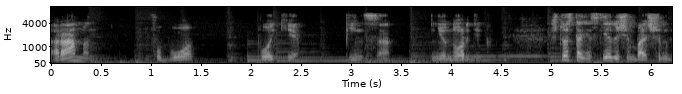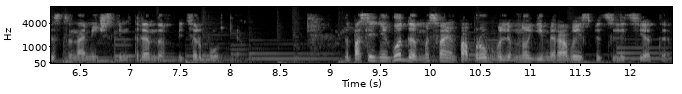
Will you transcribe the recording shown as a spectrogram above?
Рамен, фубо, поки, пинса, нью нордик. Что станет следующим большим гастрономическим трендом в Петербурге? За последние годы мы с вами попробовали многие мировые специалитеты.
